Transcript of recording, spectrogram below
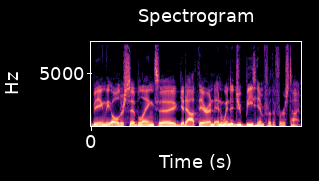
being the older sibling, to get out there? And and when did you beat him for the first time?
